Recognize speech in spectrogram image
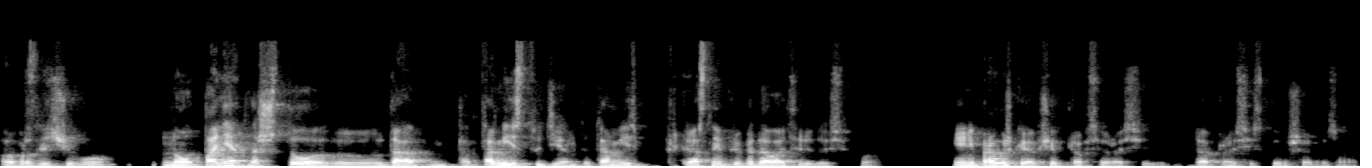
вопрос для чего. Но понятно, что э, да, там, там есть студенты, там есть прекрасные преподаватели до сих пор. Я не про вышку, я вообще про всю Россию, да, про российское высшее образование.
